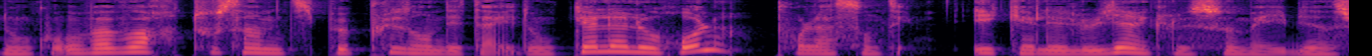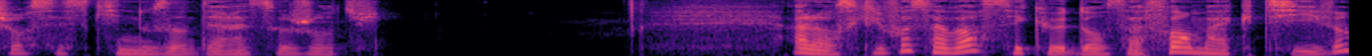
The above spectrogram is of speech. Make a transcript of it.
Donc on va voir tout ça un petit peu plus en détail. Donc quel est le rôle pour la santé? Et quel est le lien avec le sommeil? Bien sûr, c'est ce qui nous intéresse aujourd'hui. Alors ce qu'il faut savoir, c'est que dans sa forme active,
